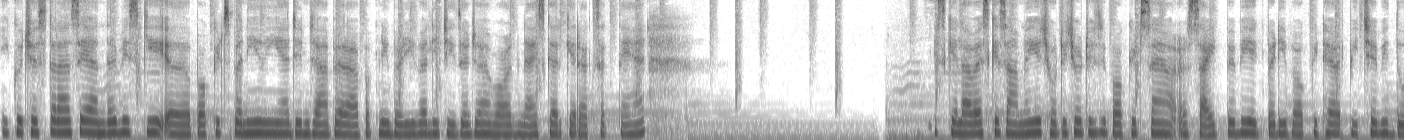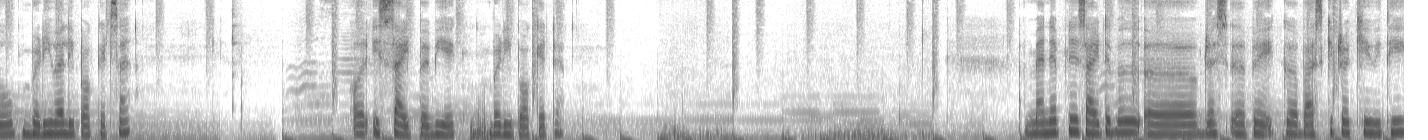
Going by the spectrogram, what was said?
ये कुछ इस तरह से अंदर भी इसकी पॉकेट्स बनी हुई हैं जिन जहाँ पर आप अपनी बड़ी वाली चीज़ें जो हैं वो ऑर्गेनाइज़ करके रख सकते हैं। इसके अलावा इसके सामने ये छोटी छोटी सी पॉकेट्स हैं और साइड पे भी एक बड़ी पॉकेट है और पीछे भी दो बड़ी वाली पॉकेट्स हैं। और इस साइड पे भी एक बड़ी पॉकेट है। मैंने अपने साइटेबल ड्रेस पे एक बास्केट रखी हुई थी,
